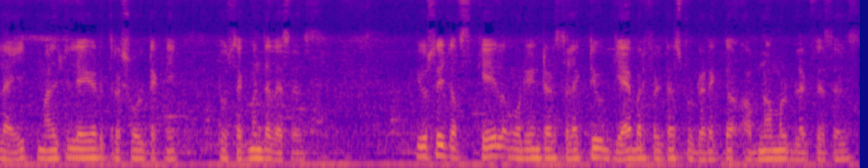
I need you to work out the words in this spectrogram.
like multi-layered threshold technique to segment the vessels. Usage of scale-oriented selective Gabor filters to detect the abnormal blood vessels.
